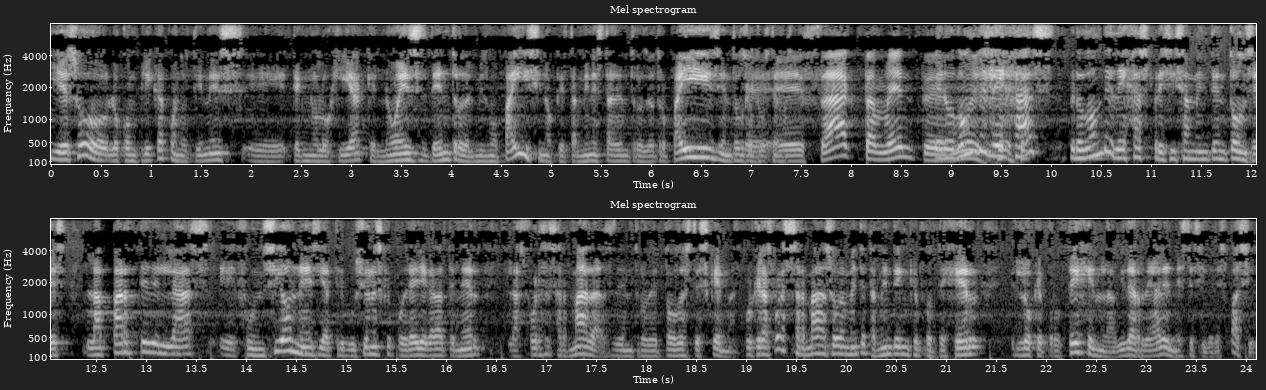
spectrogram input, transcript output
Y eso lo complica cuando tienes eh, tecnología que no es dentro del mismo país, sino que también está dentro de otro país y entonces otros temas. Exactamente. Pero ¿dónde dejas, pero dónde dejas precisamente entonces la parte de las eh, funciones y atribuciones que podría llegar a tener las Fuerzas Armadas dentro de todo este esquema? Porque las Fuerzas Armadas obviamente también tienen que proteger lo que protegen la vida real en este ciberespacio.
